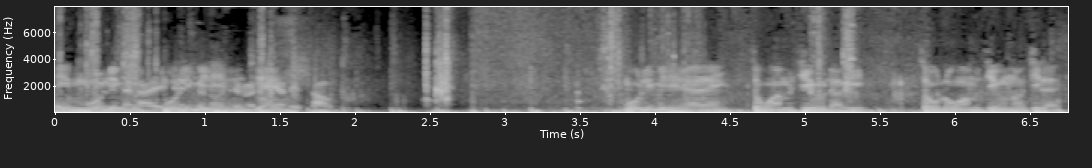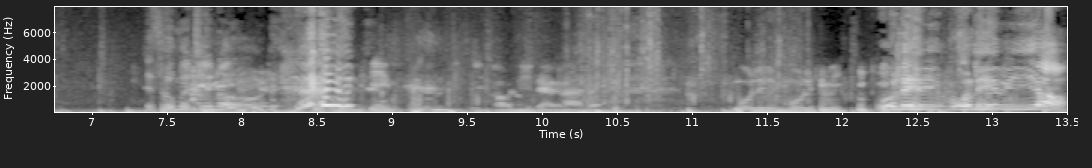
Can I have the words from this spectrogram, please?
အေးမိုးလီမိုးလီမီနေတယ်မိုးလီမီနေတယ်စုံမမကြည့်ဘူးဒါကြီးစုံလုံးဝမကြည့်ဘူးနော်ကြည့်လိုက်အဆုံးမချင်းတော့ဟုတ်တယ်အော်နေတဲ့ကားတော့မိုးလီမိုးလီမီမိုးလေးမိုးလေးမီရောက်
